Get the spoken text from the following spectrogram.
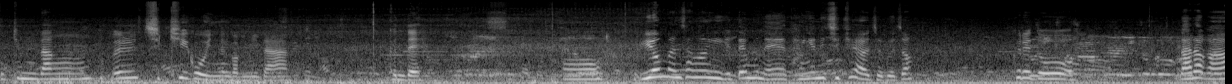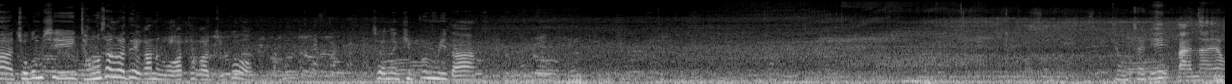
국힘당을 지키고 있는 겁니다. 근데 어, 위험한 상황이기 때문에 당연히 지켜야죠, 그죠? 그래도 나라가 조금씩 정상화돼 가는 것 같아가지고 저는 기쁩니다. 경찰이 많아요.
